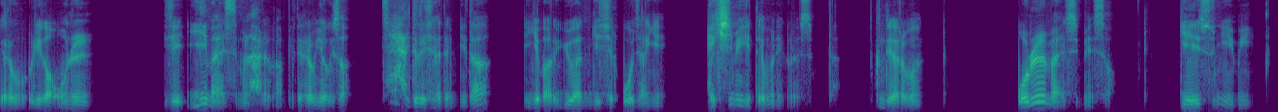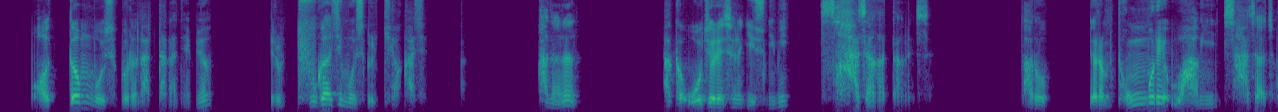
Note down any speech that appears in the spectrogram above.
여러분 우리가 오늘 이제 이 말씀을 하려고 합니다. 여러분 여기서 잘 들으셔야 됩니다. 이게 바로 요한계시록 5장의 핵심이기 때문에 그렇습니다. 근데 여러분 오늘 말씀에서 예수님이 어떤 모습으로 나타나냐면 여러분 두 가지 모습을 기억하셔야 됩니다. 하나는 아까 5절에서는 예수님이 사자 같다 그랬어요. 바로 여러분 동물의 왕이 사자죠.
